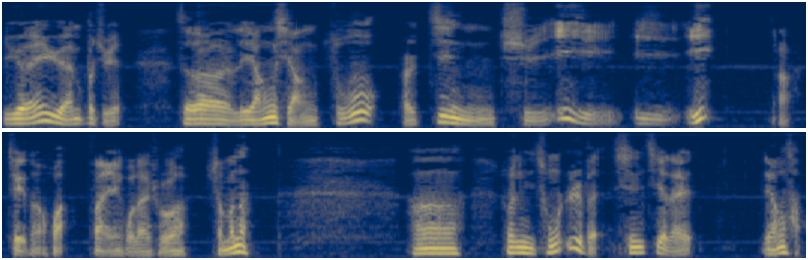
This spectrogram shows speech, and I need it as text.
源源不绝，则粮饷足。而进取义矣啊！这段话翻译过来说什么呢？啊，说你从日本先借来粮草，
